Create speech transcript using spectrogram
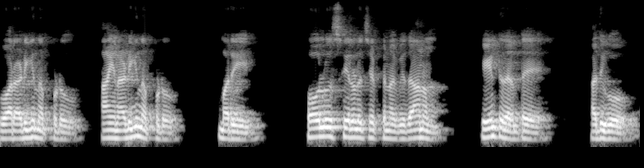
వారు అడిగినప్పుడు ఆయన అడిగినప్పుడు మరి పౌలు శీలుడు చెప్పిన విధానం ఏంటిదంటే అదిగో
